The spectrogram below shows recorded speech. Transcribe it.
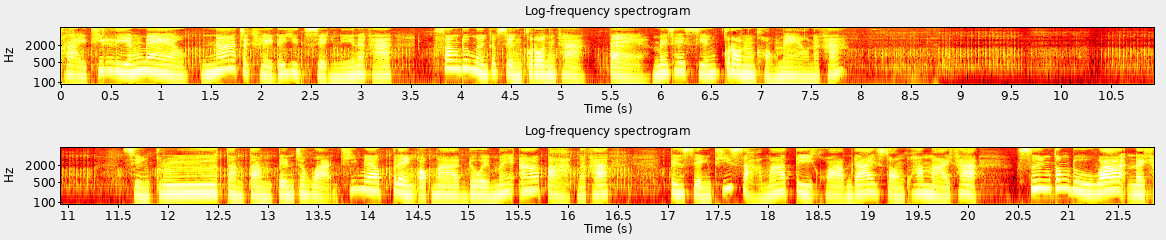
ใครที่เลี้ยงแมวน่าจะเคยได้ยินเสียงนี้นะคะ ฟังดูเหมือนกับเสียงกรนค่ะ แต่ไม่ใช่เสียงกรนของแมวนะคะ เสียงกรือต่ำๆเป็นจังหวะที่แมวเปล่งออกมาโดยไม่อ้าปากนะคะ เป็นเสียงที่สามารถตีความได้สองความหมายค่ะ ซึ่งต้องดูว่าในข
